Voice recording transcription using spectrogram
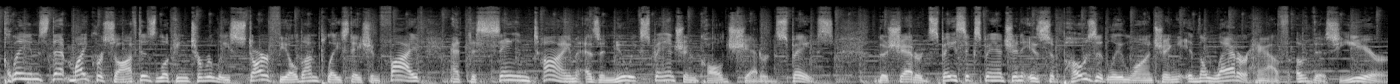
claims that Microsoft is looking to release Starfield on PlayStation 5 at the same time as a new expansion called Shattered Space. The Shattered Space expansion is supposedly launching in the latter half of this year.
